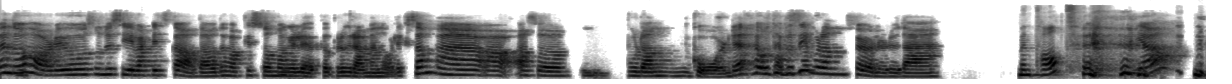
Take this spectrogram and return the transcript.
Men nå har du jo, som du sier, vært litt skada, og du har ikke så mange løp på programmet nå, liksom. Uh, altså, hvordan går det, holdt jeg på å si? Hvordan føler du deg? Mentalt? ja.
